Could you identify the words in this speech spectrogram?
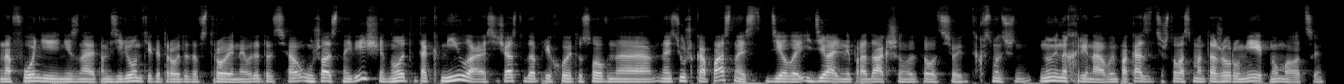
на фоне, не знаю, там зеленки, которая вот это встроенная, вот это вся ужасные вещи, но это так мило, а сейчас туда приходит условно Настюшка Опасность, делая идеальный продакшн, вот это вот все, и ты такой смотришь, ну и нахрена, вы показываете, что вас монтажер умеет, ну молодцы.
